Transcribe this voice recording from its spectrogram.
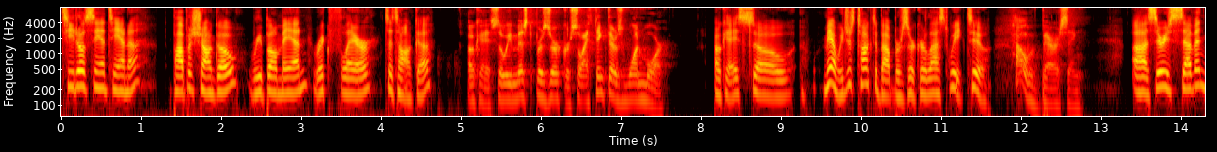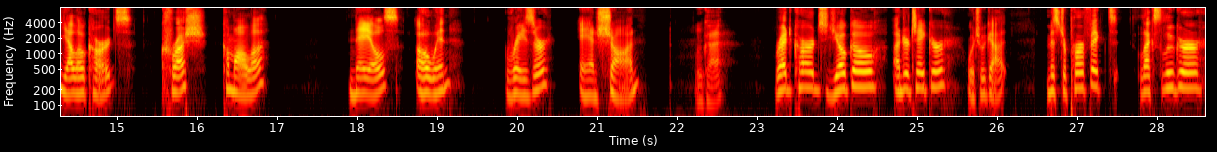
Tito Santana, Papa Shango, Repo Man, Ric Flair, Tatanka. Okay, so we missed Berserker, so I think there's one more. Okay, so man, we just talked about Berserker last week too. How embarrassing. Uh, series seven, yellow cards: Crush, Kamala, Nails, Owen, Razor, and Shawn. Okay. Red cards: Yoko, Undertaker, which we got, Mr. Perfect, Lex Luger,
